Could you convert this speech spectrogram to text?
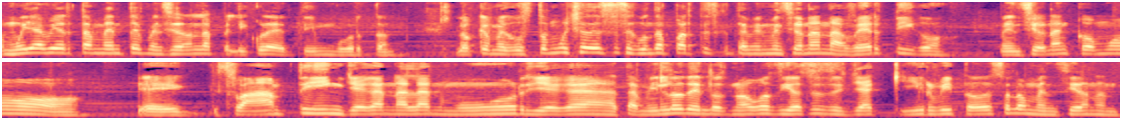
muy abiertamente mencionan la película de Tim Burton. Lo que me gustó mucho de esa segunda parte es que también mencionan a Vértigo. Mencionan cómo eh, Swamp Thing, llegan Alan Moore, llega también lo de los nuevos dioses de Jack Kirby, todo eso lo mencionan.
